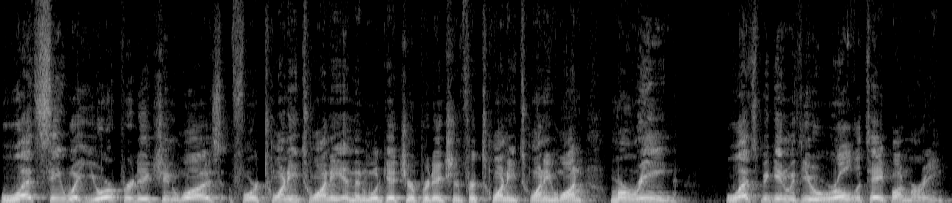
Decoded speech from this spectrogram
Let's see what your prediction was for 2020, and then we'll get your prediction for 2021. Maureen, let's begin with you. Roll the tape on Maureen.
